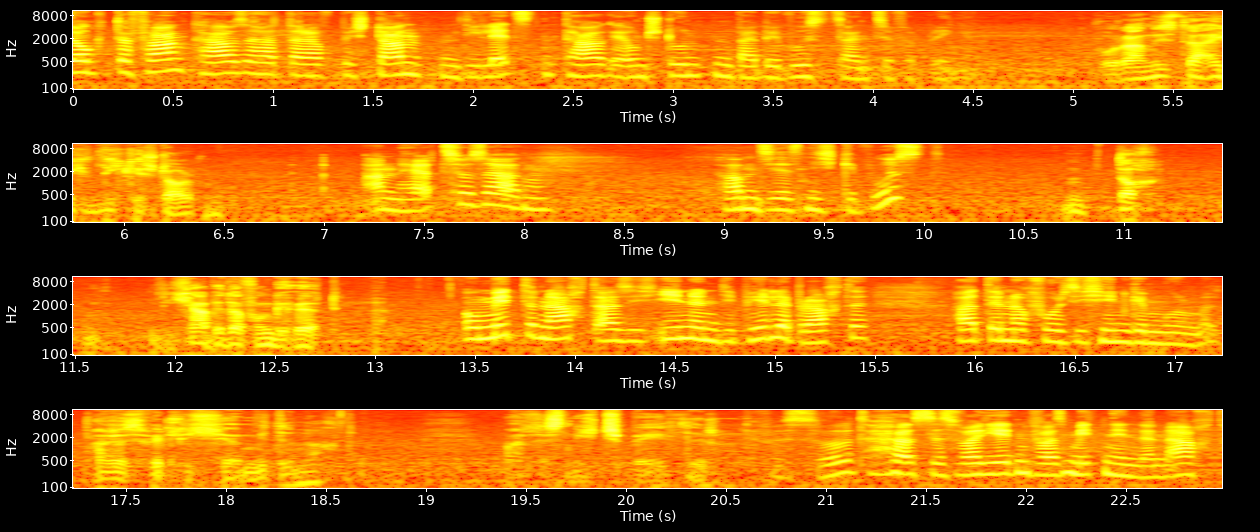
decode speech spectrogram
Dr. Fankhauser hat darauf bestanden, die letzten Tage und Stunden bei Bewusstsein zu verbringen. Woran ist er eigentlich gestorben? An Herzversagen. Haben Sie das nicht gewusst? Doch, ich habe davon gehört. Um Mitternacht, als ich Ihnen die Pille brachte, hat er noch vor sich hingemurmelt. War das wirklich äh, Mitternacht? War das nicht später? Was soll das? Es war jedenfalls mitten in der Nacht.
